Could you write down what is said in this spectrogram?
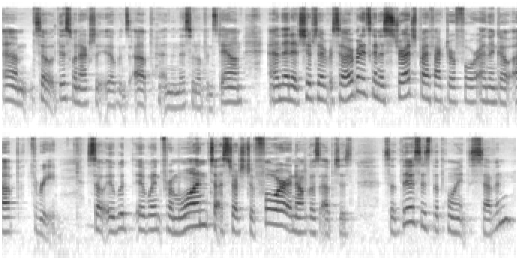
Um, so this one actually opens up and then this one opens down. And then it shifts over. So everybody's going to stretch by a factor of 4 and then go up 3. So it, would, it went from 1 to stretch to 4 and now it goes up to so this is the point 7.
